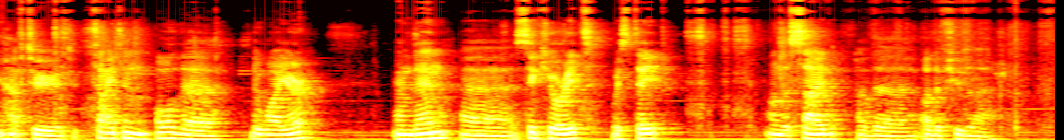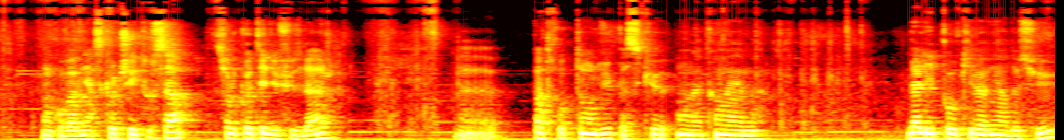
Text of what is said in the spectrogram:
You have to, to tighten all the, the wire and then uh, secure it with tape on the side of the, of the fuselage. Donc on va venir scotcher tout ça sur le côté du fuselage. Euh, pas trop tendu parce que on a quand même la lipo qui va venir dessus.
